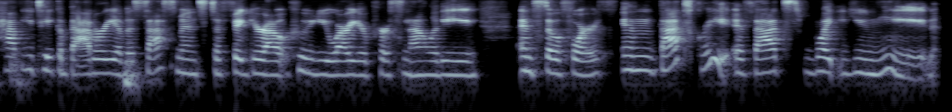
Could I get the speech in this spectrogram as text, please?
have you take a battery of assessments to figure out who you are, your personality, and so forth. And that's great if that's what you need.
